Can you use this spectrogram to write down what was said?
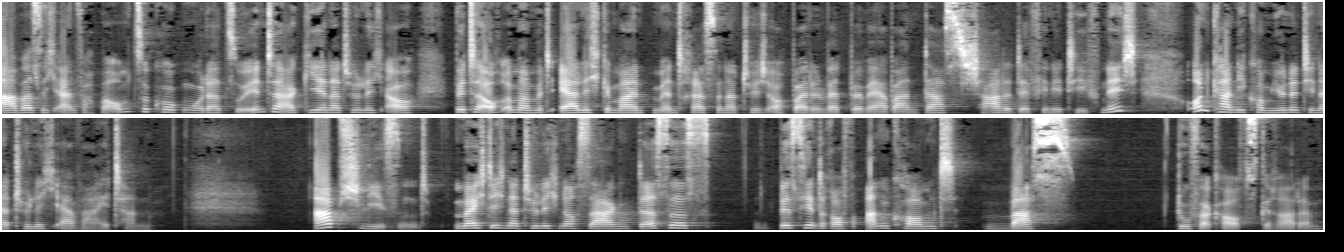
Aber sich einfach mal umzugucken oder zu interagieren natürlich auch, bitte auch immer mit ehrlich gemeintem Interesse natürlich auch bei den Wettbewerbern. Das schadet definitiv nicht und kann die Community natürlich erweitern. Abschließend möchte ich natürlich noch sagen, dass es ein bisschen darauf ankommt, was du verkaufst gerade.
